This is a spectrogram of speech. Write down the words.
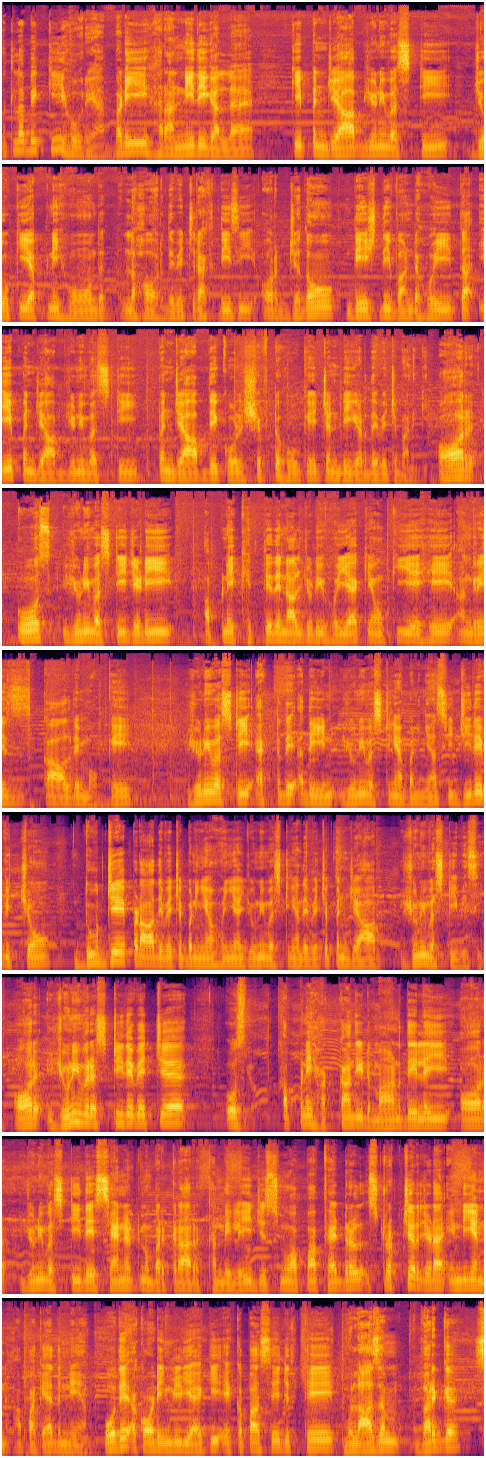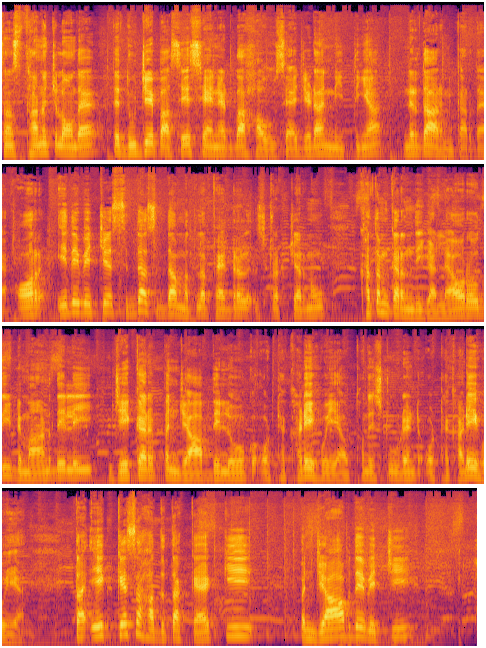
ਮਤਲਬ ਇਹ ਕੀ ਹੋ ਰਿਹਾ? ਬੜੀ ਹੈਰਾਨੀ ਦੀ ਗੱਲ ਹੈ ਕਿ ਪੰਜਾਬ ਯੂਨੀਵਰਸਿਟੀ ਜੋ ਕਿ ਆਪਣੀ ਹੋਂਦ ਲਾਹੌਰ ਦੇ ਵਿੱਚ ਰੱਖਦੀ ਸੀ ਔਰ ਜਦੋਂ ਦੇਸ਼ ਦੀ ਵੰਡ ਹੋਈ ਤਾਂ ਇਹ ਪੰਜਾਬ ਯੂਨੀਵਰਸਿਟੀ ਪੰਜਾਬ ਦੇ ਕੋਲ ਸ਼ਿਫਟ ਹੋ ਕੇ ਚੰਡੀਗੜ੍ਹ ਦੇ ਵਿੱਚ ਬਣ ਗਈ ਔਰ ਉਸ ਯੂਨੀਵਰਸਿਟੀ ਜਿਹੜੀ ਆਪਣੇ ਖਿੱਤੇ ਦੇ ਨਾਲ ਜੁੜੀ ਹੋਈ ਹੈ ਕਿਉਂਕਿ ਇਹ ਅੰਗਰੇਜ਼ ਕਾਲ ਦੇ ਮੌਕੇ ਯੂਨੀਵਰਸਿਟੀ ਐਕਟ ਦੇ ਅਧੀਨ ਯੂਨੀਵਰਸਿਟੀਆਂ ਬਣੀਆਂ ਸੀ, ਜਿਹਦੇ ਵਿੱਚੋਂ ਦੂਜੇ ਪੜਾਅ ਦੇ ਵਿੱਚ ਬਣੀਆਂ ਹੋਈਆਂ ਯੂਨੀਵਰਸਿਟੀਆਂ ਦੇ ਵਿੱਚ ਪੰਜਾਬ ਯੂਨੀਵਰਸਿਟੀ ਵੀ ਸੀ। ਔਰ ਯੂਨੀਵਰਸਿਟੀ ਦੇ ਵਿੱਚ ਉਸ ਆਪਣੇ ਹੱਕਾਂ ਦੀ ਡਿਮਾਂਡ ਦੇ ਲਈ ਔਰ ਯੂਨੀਵਰਸਿਟੀ ਦੇ ਸੈਨੇਟ ਨੂੰ ਬਰਕਰਾਰ ਰੱਖਣ ਦੇ ਲਈ ਜਿਸ ਨੂੰ ਆਪਾਂ ਫੈਡਰਲ ਸਟਰਕਚਰ ਜਿਹੜਾ ਇੰਡੀਅਨ ਆਪਾਂ ਕਹਿ ਦਿੰਨੇ ਆ ਉਹਦੇ ਅਕੋਰਡਿੰਗਲੀ ਹੈ ਕਿ ਇੱਕ ਪਾਸੇ ਜਿੱਥੇ ਮੁਲਾਜ਼ਮ ਵਰਗ ਸੰਸਥਾ ਨੂੰ ਚਲਾਉਂਦਾ ਹੈ ਤੇ ਦੂਜੇ ਪਾਸੇ ਸੈਨੇਟ ਦਾ ਹਾਊਸ ਹੈ ਜਿਹੜਾ ਨੀਤੀਆਂ ਨਿਰਧਾਰਨ ਕਰਦਾ ਹੈ। ਔਰ ਇਹਦੇ ਵਿੱਚ ਸਿੱਧਾ ਸਿੱਧਾ ਮਤਲਬ ਫੈਡਰਲ ਸਟਰਕਚਰ ਨੂੰ ਖਤਮ ਕਰਨ ਦੀ ਗੱਲ ਹੈ ਔਰ ਉਹਦੀ ਡਿਮਾਂਡ ਦੇ ਲਈ ਜੇਕਰ ਪੰਜਾਬ ਦੇ ਲੋਕ ਉੱਠ ਖੜੇ ਹੋਏ ਆ, ਉੱਥੋਂ ਦੇ ਸਟੂਡੈਂਟ ਉੱਠ ਖੜੇ ਹੋਏ ਆ, ਤਾਂ ਇਹ ਕਿਸ ਹੱਦ ਤੱਕ ਹੈ ਕਿ ਪੰਜਾਬ ਦੇ ਵਿੱਚ ਹੀ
